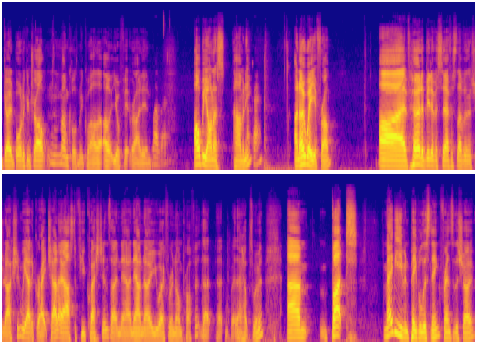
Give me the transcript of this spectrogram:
Go to border control. Mm, Mum calls me koala. Oh, you'll fit right in. Love it. I'll be honest, Harmony. Okay. I know where you're from. I've heard a bit of a surface level introduction. We had a great chat. I asked a few questions. I now now know you work for a non-profit that that, that helps women. Um, but maybe even people listening, friends of the show,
